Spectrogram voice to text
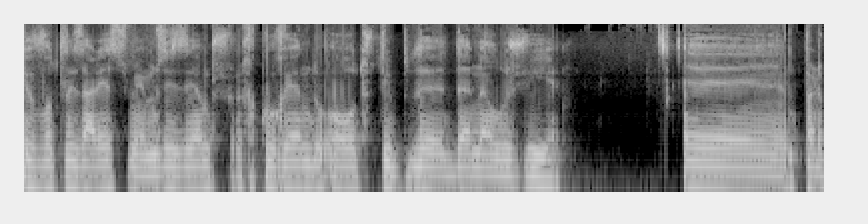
eu vou utilizar esses mesmos exemplos recorrendo a outro tipo de, de analogia. Para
